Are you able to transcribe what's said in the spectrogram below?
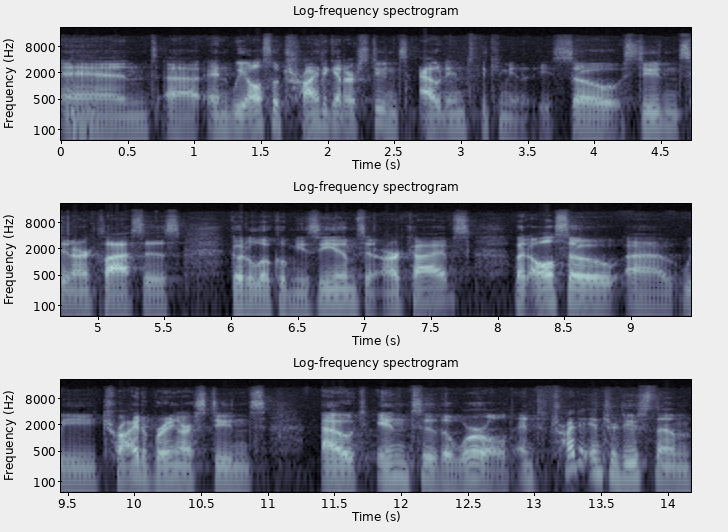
and uh, and we also try to get our students out into the community. So, students in our classes go to local museums and archives, but also uh, we try to bring our students out into the world and to try to introduce them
